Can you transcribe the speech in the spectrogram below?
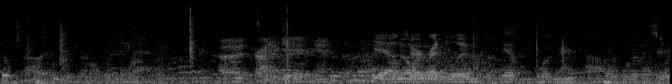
Go. I was trying to give you a chance to. Yeah, no, Filter red blue. Yep. Blood moon. Yeah, we'll do this too.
